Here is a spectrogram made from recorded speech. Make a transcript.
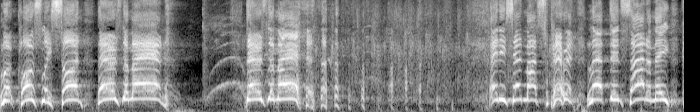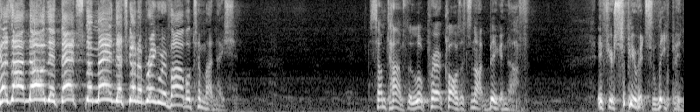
Look closely, son, there's the man. There's the man. And he said, My spirit leapt inside of me because I know that that's the man that's going to bring revival to my nation. Sometimes the little prayer closet's not big enough if your spirit's leaping,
